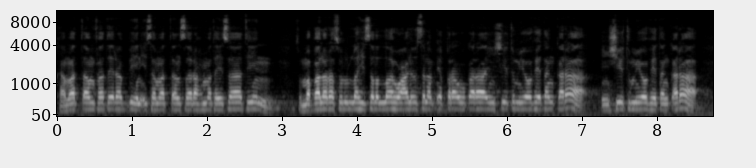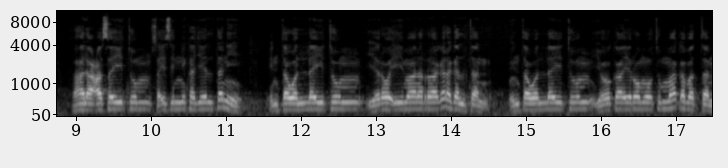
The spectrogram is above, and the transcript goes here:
كما تنفت ربين إسما تنسى رحمة إساتين ثم قال رسول الله صلى الله عليه وسلم اقرأوا قراء إن شئتم يوفيتا قراء. إن شئتم يوفيتا قراء. فهل عسيتم؟ سيسنك جيلتني. إن توليتم يرو إيمان الراقر قلتن إن توليتم يوكا يرو موتم ما قبتن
